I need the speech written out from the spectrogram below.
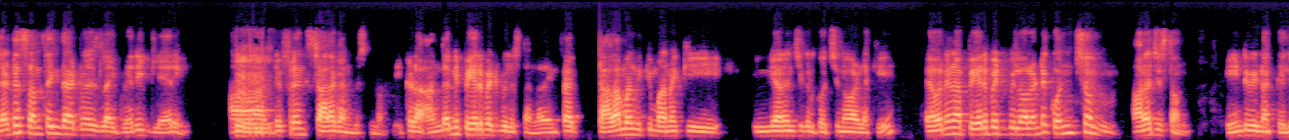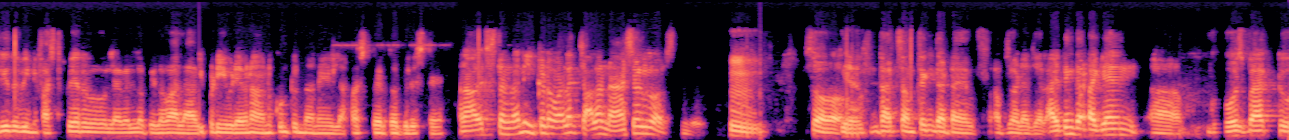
That is something that was like very glaring ah. Difference చాలా కనిపిస్తుంది మనకి. ఇక్కడ అందరినీ పేరు పెట్టి పిలుస్తాం కదా. ఇన్ఫాక్ట్ చాలా మందికి మనకి ఇండియా నుంచి ఇక్కడికి వచ్చిన వాళ్ళకి ఎవరైనా పేరు పెట్టి పిలవాలంటే కొంచెం ఆలోచిస్తాం. ఏంటి వీడు నాకు తెలియదు వీడిని ఫస్ట్ పేరు లెవెల్లో పిలవాలా? ఇప్పుడు ఈవిడ ఏమైనా అనుకుంటుందని ఇలా ఫస్ట్ పేరుతో పిలిస్తే అని ఆలోచిస్తాం. కానీ ఇక్కడ వాళ్ళకి చాలా నేచురల్గా వస్తుంది. So Yeah. That something that I observe as I think that again goes back to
